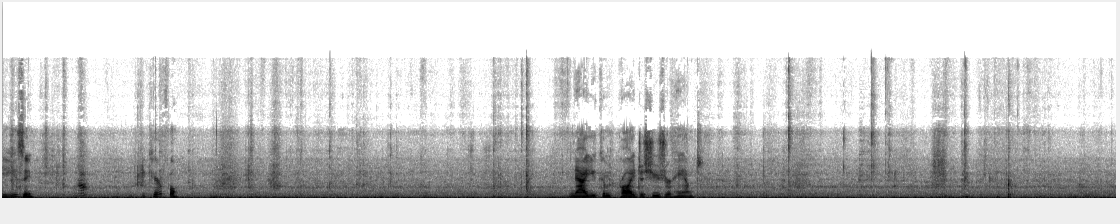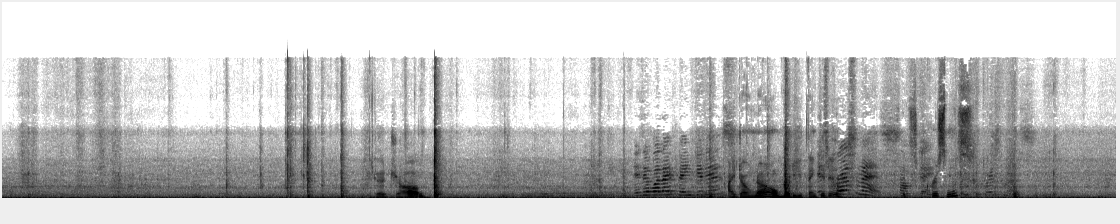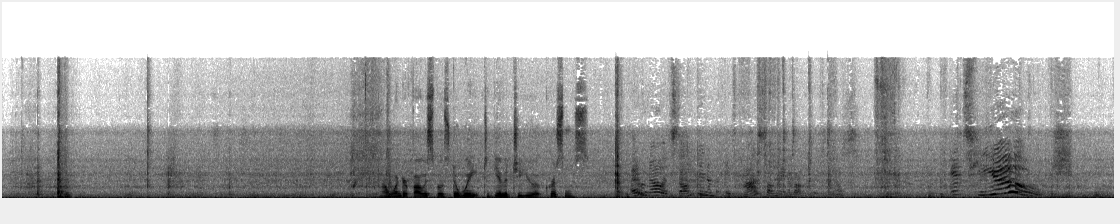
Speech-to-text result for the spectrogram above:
Easy. Huh? Be careful. Now you can probably just use your hand. Good job. Is it what I think it is? I don't know. What do you think it's it is? Christmas. It's. Christmas? Christmas. I wonder if I was supposed to wait to give it to you at Christmas. I don't know. It's something. It has something about Christmas. It's huge.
